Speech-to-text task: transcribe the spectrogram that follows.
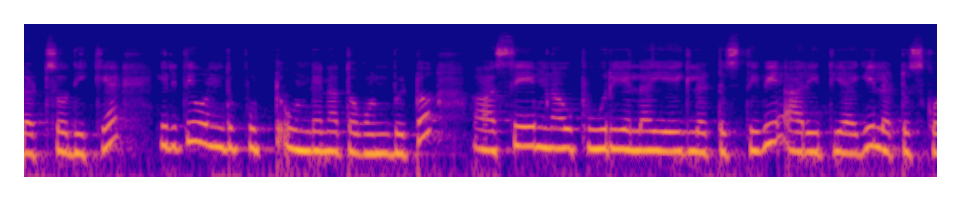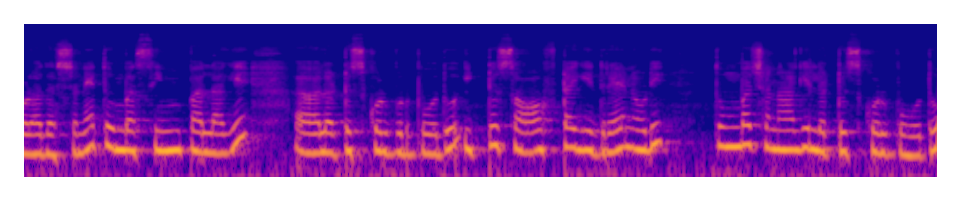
ಲಟ್ಸೋದಕ್ಕೆ. ಈ ರೀತಿ ಒಂದು ಪುಟ್ಟ ಉಂಡೆನ ತೊಗೊಂಡ್ಬಿಟ್ಟು ಸೇಮ್ ನಾವು ಪೂರಿ ಎಲ್ಲ ಹೇಗೆ ಲಟ್ಟಿಸ್ತೀವಿ, ಆ ರೀತಿಯಾಗಿ ಲಟ್ಟಿಸ್ಕೊಳ್ಳೋದಷ್ಟೇ ತುಂಬ ಸಿಂಪಲ್ಲಾಗಿ ಲಟ್ಟಿಸ್ಕೊಳ್ಬಿಡ್ಬೋದು. ಹಿಟ್ಟು ಸಾಫ್ಟಾಗಿದ್ದರೆ ನೋಡಿ, ತುಂಬ ಚೆನ್ನಾಗಿ ಲಟ್ಟಿಸ್ಕೊಳ್ಬಹುದು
